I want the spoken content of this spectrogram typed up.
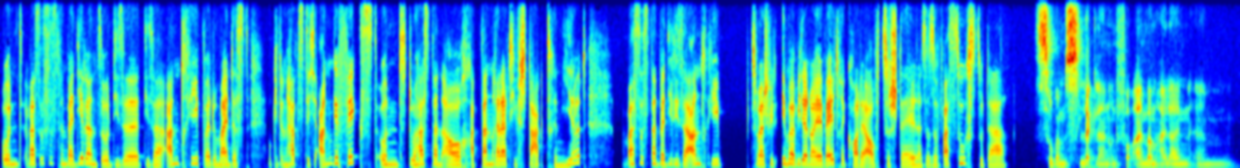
Und was ist es denn bei dir dann so, diese, dieser Antrieb, weil du meintest, okay, dann hat es dich angefixt und du hast dann auch ab dann relativ stark trainiert. Was ist dann bei dir dieser Antrieb, zum Beispiel immer wieder neue Weltrekorde aufzustellen? Also so, was suchst du da? So beim Slackline und vor allem beim Highline ähm,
